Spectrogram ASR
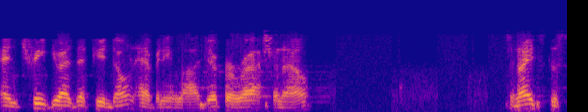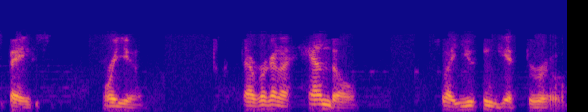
and treat you as if you don't have any logic or rationale. Tonight's the space for you that we're going to handle so that you can get through.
